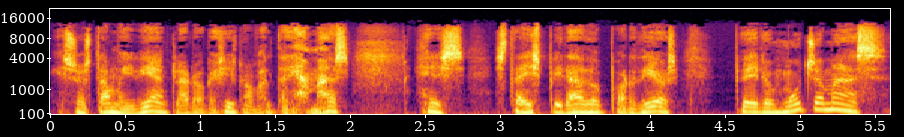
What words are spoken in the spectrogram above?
eso está muy bien, claro que sí, no faltaría más. Es, está inspirado por Dios, pero mucho más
